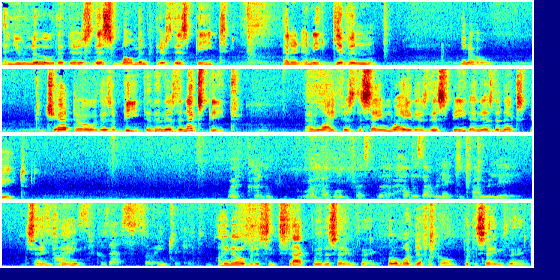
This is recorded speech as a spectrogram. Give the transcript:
And you knew that there's this moment, there's this beat, and in any given, you know, concerto, there's a beat, and then there's the next beat. And life is the same way. There's this beat, and there's the next beat. What kind of. I had one first. The, how does that relate to family? Same thing. Because that's so intricate. I know, but it's exactly the same thing. A little more difficult, but the same thing.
